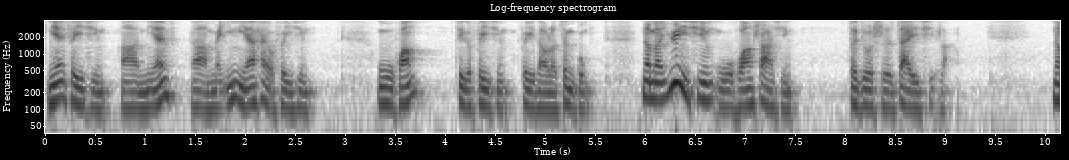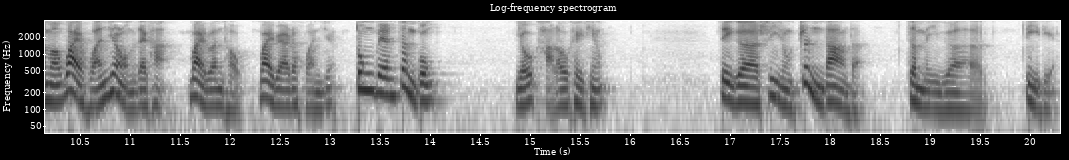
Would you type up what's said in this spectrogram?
年飞星啊，年啊，每一年还有飞星，五黄这个飞星飞到了正宫，那么运星五黄煞星，这就是在一起了。那么外环境我们再看外峦头外边的环境，东边正宫。有卡拉 OK 厅，这个是一种震荡的这么一个地点，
